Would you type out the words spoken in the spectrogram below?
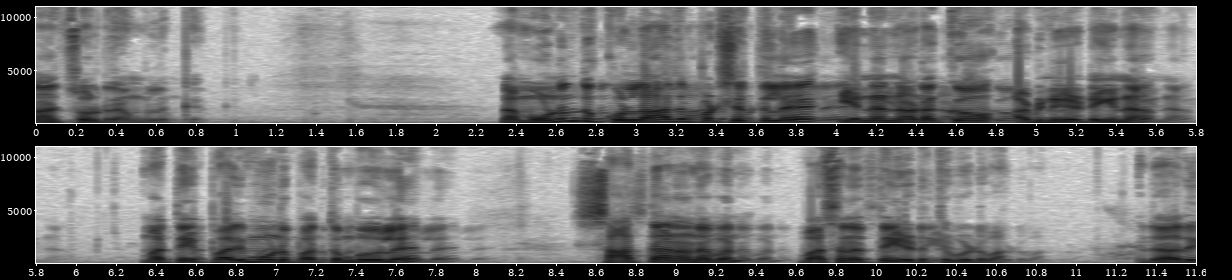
நான் சொல்றேன் உங்களுக்கு. நம்ம உணர்ந்து கொள்ளாத பட்சத்தில் என்ன நடக்கும் அப்படின்னு கேட்டீங்கன்னா மற்ற பதிமூணு பத்தொன்பதுல சாத்தானவன் வசனத்தை எடுத்து விடுவான். அதாவது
